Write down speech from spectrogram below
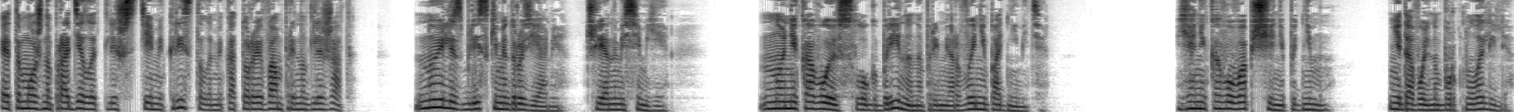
Это можно проделать лишь с теми кристаллами, которые вам принадлежат. Ну или с близкими друзьями, членами семьи. Но никого из слуг Брина, например, вы не поднимете. «Я никого вообще не подниму», — недовольно буркнула Лиля.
